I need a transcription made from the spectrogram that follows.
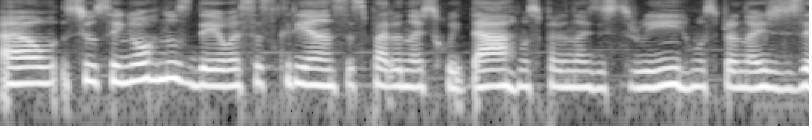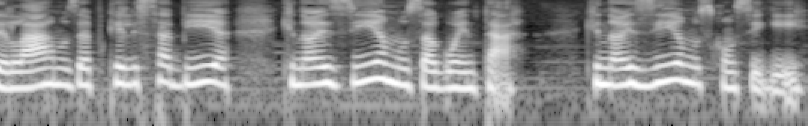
ao, se o Senhor nos deu essas crianças para nós cuidarmos, para nós instruirmos, para nós zelarmos, é porque Ele sabia que nós íamos aguentar que nós íamos conseguir,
